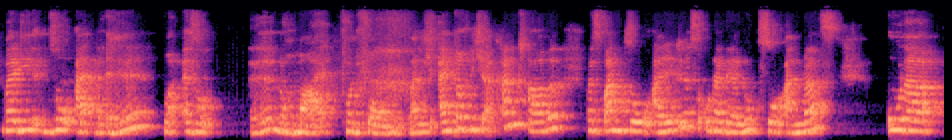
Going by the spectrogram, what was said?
Weil die so, äh, also äh, nochmal von vorne, weil ich einfach nicht erkannt habe, das Band so alt ist oder der Look so anders oder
